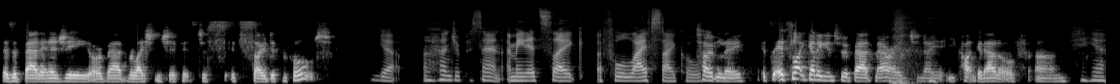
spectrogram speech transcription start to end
there's a bad energy or a bad relationship it's just it's so difficult yeah a hundred percent. I mean, it's like a full life cycle. Totally. It's it's like getting into a bad marriage. You know, you can't get out of. Um, yeah.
